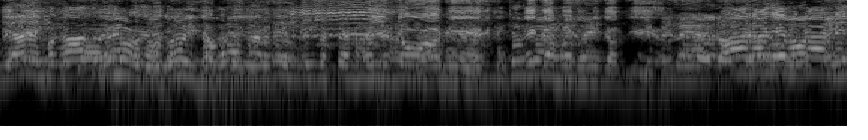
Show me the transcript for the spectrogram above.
ਯਾਰ ਮਕਾਨ ਨਹੀਂ ਹੁਣ ਸੌਦਾ ਹੀ ਇਹ ਕਿਉਂ ਆ ਗਈ ਹੈ ਨਹੀਂ ਕਰਨੀ। ਥੋੜੀ ਚੱਲਦੀ ਹੈ। ਆ ਰਾਜੇ ਮਕਾਨ ਨਹੀਂ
